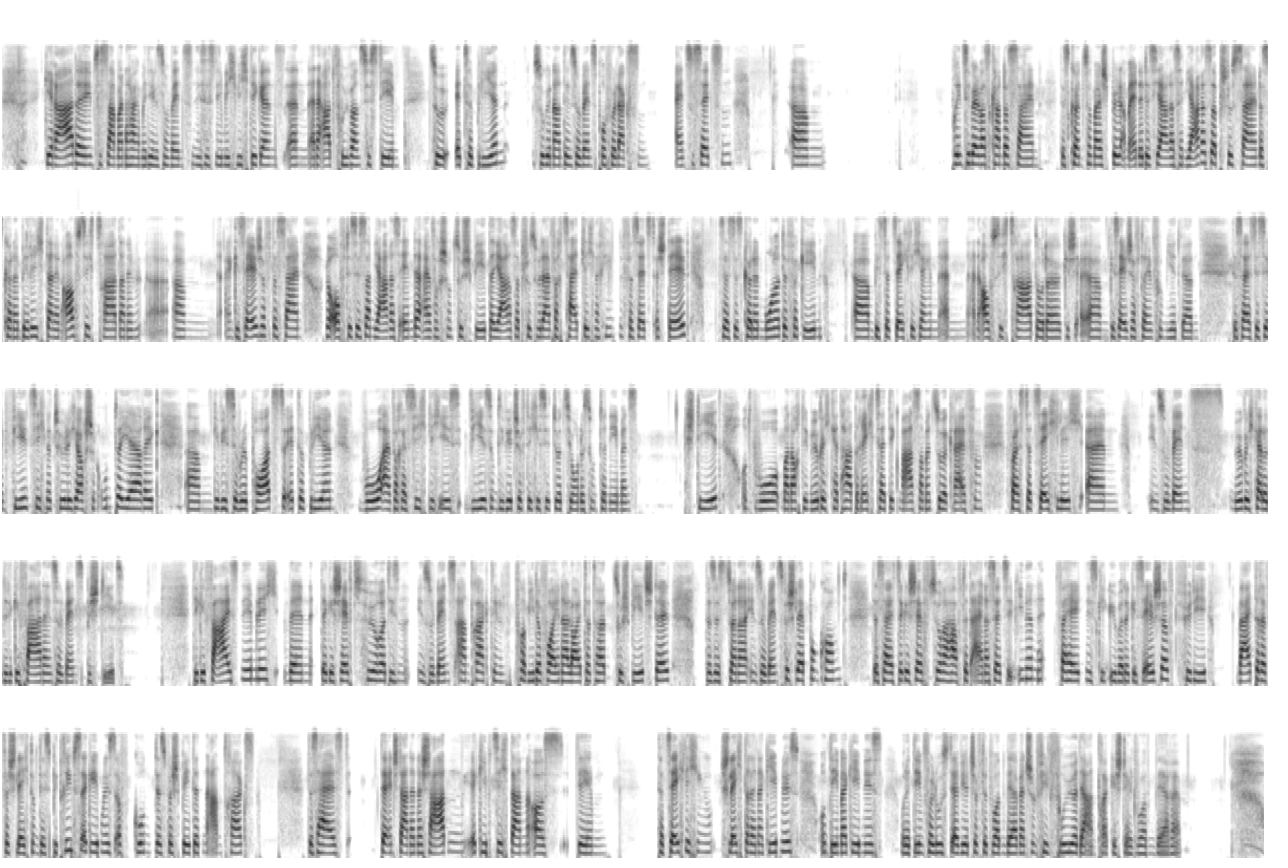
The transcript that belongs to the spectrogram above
Gerade im Zusammenhang mit Insolvenzen ist es nämlich wichtig, ein, ein, eine Art Frühwarnsystem zu etablieren, sogenannte Insolvenzprophylaxen einzusetzen. Ähm, prinzipiell, was kann das sein? Das könnte zum Beispiel am Ende des Jahres ein Jahresabschluss sein, das können Berichte an den Aufsichtsrat, an den äh, ähm, ein Gesellschafter sein. Nur oft ist es am Jahresende einfach schon zu spät. Der Jahresabschluss wird einfach zeitlich nach hinten versetzt erstellt. Das heißt, es können Monate vergehen, äh, bis tatsächlich ein, ein, ein Aufsichtsrat oder Ges äh, Gesellschafter informiert werden. Das heißt, es empfiehlt sich natürlich auch schon unterjährig ähm, gewisse Reports zu etablieren, wo einfach ersichtlich ist, wie es um die wirtschaftliche Situation des Unternehmens steht und wo man auch die Möglichkeit hat, rechtzeitig Maßnahmen zu ergreifen, falls tatsächlich eine Insolvenzmöglichkeit oder die Gefahr einer Insolvenz besteht. Die Gefahr ist nämlich, wenn der Geschäftsführer diesen Insolvenzantrag, den Frau Wieder vorhin erläutert hat, zu spät stellt, dass es zu einer Insolvenzverschleppung kommt. Das heißt, der Geschäftsführer haftet einerseits im Innenverhältnis gegenüber der Gesellschaft für die weitere Verschlechterung des Betriebsergebnisses aufgrund des verspäteten Antrags. Das heißt, der entstandene Schaden ergibt sich dann aus dem tatsächlichen schlechteren Ergebnis und dem Ergebnis oder dem Verlust, der erwirtschaftet worden wäre, wenn schon viel früher der Antrag gestellt worden wäre.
